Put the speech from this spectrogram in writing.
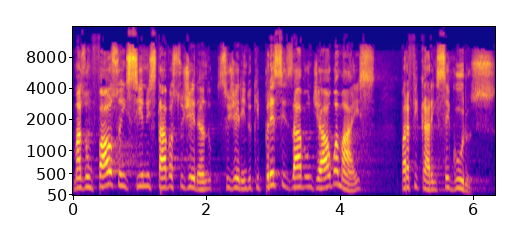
mas um falso ensino estava sugerindo, sugerindo que precisavam de algo a mais para ficarem seguros.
